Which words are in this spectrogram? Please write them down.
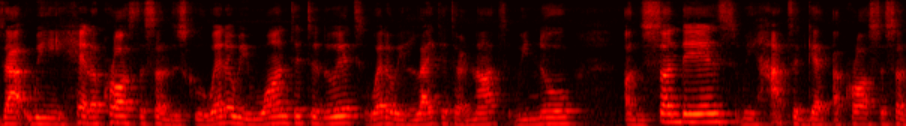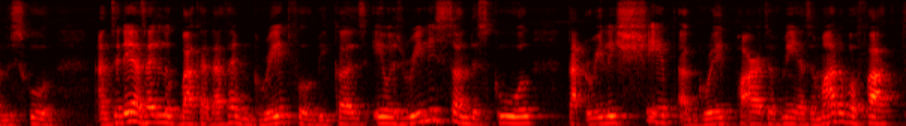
that we head across the Sunday school, whether we wanted to do it, whether we liked it or not. We know on Sundays we had to get across the Sunday school. And today, as I look back at that, I'm grateful because it was really Sunday school that really shaped a great part of me. As a matter of fact,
